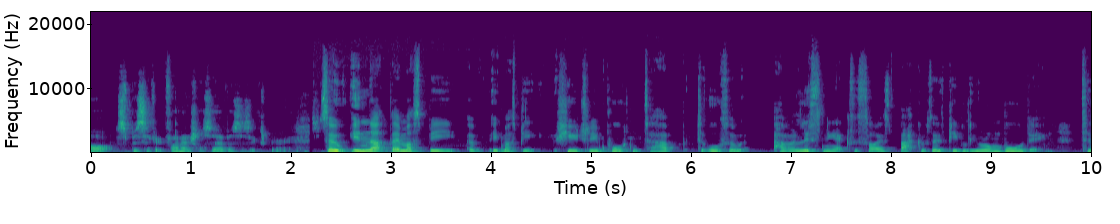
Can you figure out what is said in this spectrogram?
got specific financial services experience." So in that there must be a, it must be hugely important to have to also have a listening exercise back of those people you're onboarding to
